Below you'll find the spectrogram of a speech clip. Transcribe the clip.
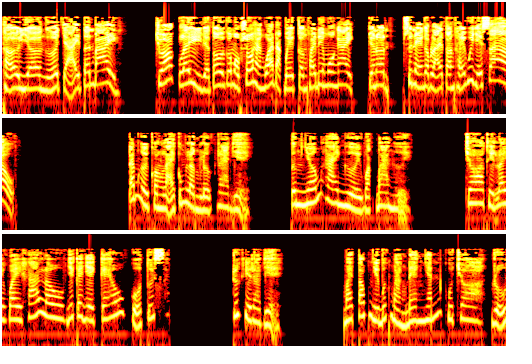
thời giờ ngựa chạy tên bay. George và tôi có một số hàng hóa đặc biệt cần phải đi mua ngay, cho nên xin hẹn gặp lại toàn thể quý vị sau. Đám người còn lại cũng lần lượt ra về, từng nhóm hai người hoặc ba người. Cho thì loay quay khá lâu với cái dây kéo của túi sách. Trước khi ra về, mái tóc như bức màn đen nhánh của Cho rủ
